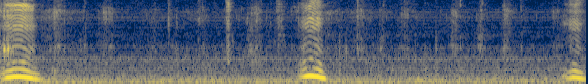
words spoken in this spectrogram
Mmm. Mmm.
